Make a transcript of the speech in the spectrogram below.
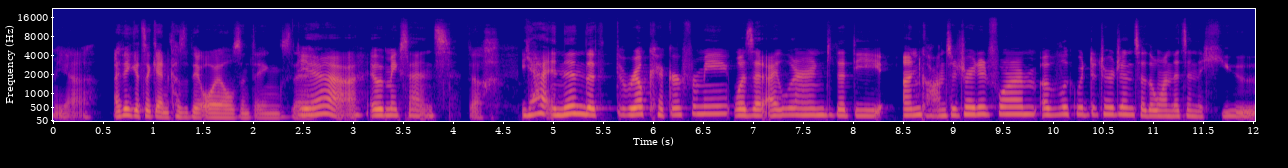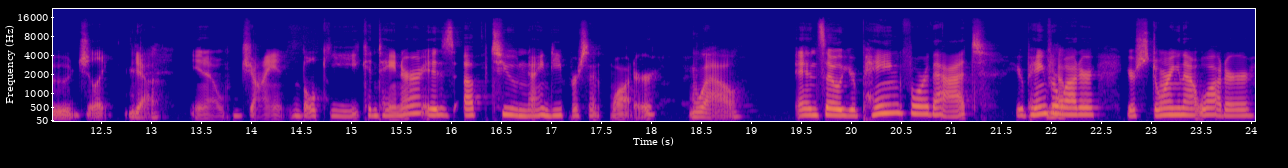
yeah. I think it's again because of the oils and things that Yeah, it would make sense. ugh. Yeah, and then the the real kicker for me was that I learned that the unconcentrated form of liquid detergent, so the one that's in the huge like, yeah. you know, giant bulky container is up to 90% water. Wow. And so you're paying for that. You're paying for Yep. water, you're storing that water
